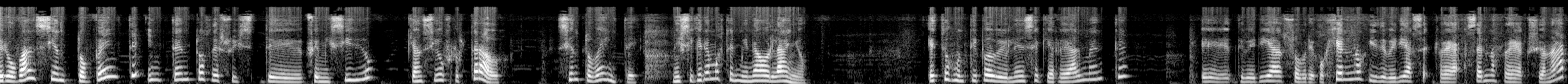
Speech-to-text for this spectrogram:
Pero van 120 intentos de, femicidio que han sido frustrados. 120. Ni siquiera hemos terminado el año. Esto es un tipo de violencia que realmente eh, debería sobrecogernos y debería hacernos reaccionar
